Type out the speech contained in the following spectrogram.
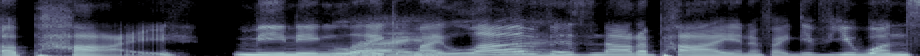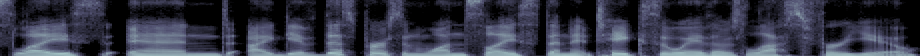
a pie meaning like my love right. is not a pie and if i give you one slice and i give this person one slice then it takes away there's less for you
